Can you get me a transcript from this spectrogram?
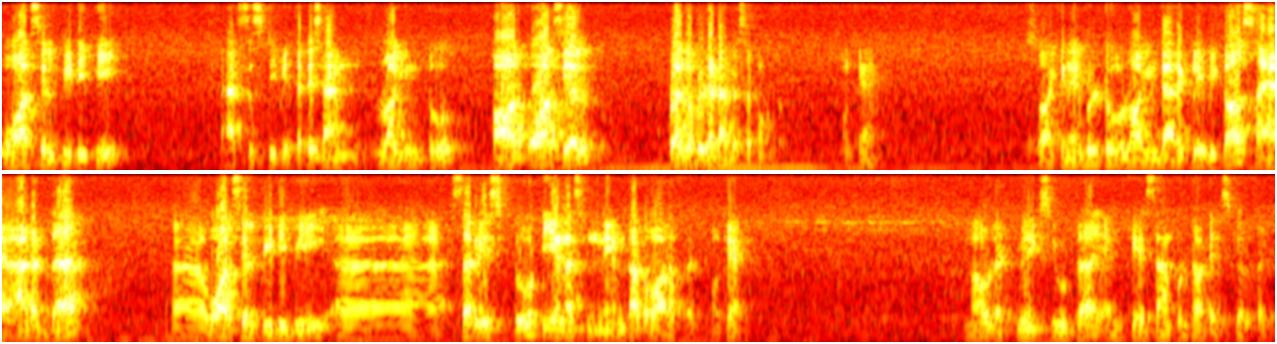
ORCL PDB as sysdba that is I am logging to or ORCL pluggable database account. Okay. So I can able to log in directly because I have added the uh, ORCL PDB uh, service to TNS name.orfl okay. Now let me execute the mksample.sql file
